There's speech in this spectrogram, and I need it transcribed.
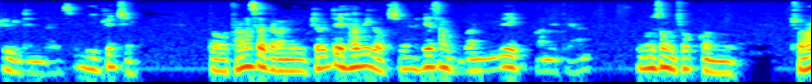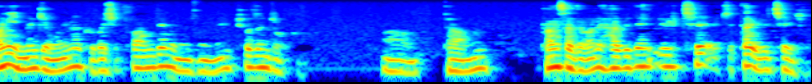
규율된다 해서 이 규칙 또 당사자 간의 별도의 합의가 없으면 해상 구간 이외의 구간에 대한 운송 조건 및 조항이 있는 경우에는 그것이 포함되는 운송의 표준 조건. 어, 다음은 당사자 간에 합의된 일체, 기타 일체의 조건.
